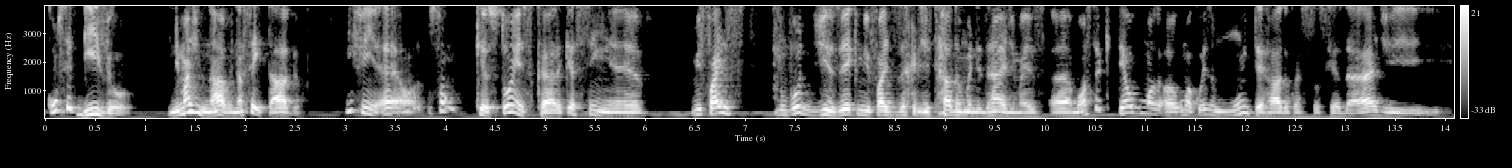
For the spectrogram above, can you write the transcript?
concebível, inimaginável, inaceitável. Enfim, é, são questões, cara, que, assim, é, me faz não vou dizer que me faz desacreditar da humanidade, mas uh, mostra que tem alguma, alguma coisa muito errada com essa sociedade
